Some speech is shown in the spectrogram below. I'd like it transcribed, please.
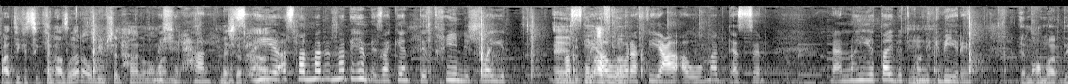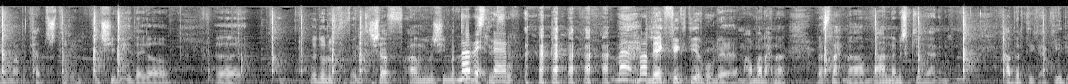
بعطيك السكين أصغر أو بيمشي الحال ماما؟ مش الحال. ماشي بس الحال. هي أصلا ما ما بهم إذا كانت تخينه شوية إيه، بصلة أو. رفيعة أو ما بتأثر لأنه هي طيبة تكون كبيرة. ام عمر دائما بتحب تشتغل كل شيء بإيديها. بدون كفوف انت شيف أهم شيء ما بقدر. ما ما ليك في كثير بقول ام عمر نحن بس نحن ما عندنا مشكلة يعني حضرتك أكيد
